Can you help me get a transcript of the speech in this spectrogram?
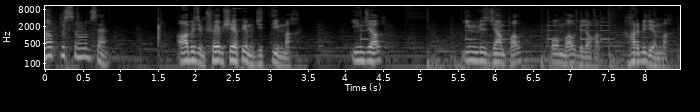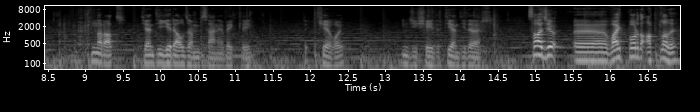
Ne yapmışsın oğlum sen? Abicim şöyle bir şey yapayım mı? Ciddiyim bak. İnce al. Invis jump al. Bomba al blok al. Harbi diyorum bak. Şunları at. TNT'yi geri alacağım bir saniye bekleyin. İkiye koy. İnci şeyi de TNT'yi de ver. Sadece e, White bu arada atladı.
